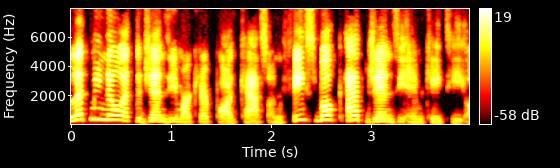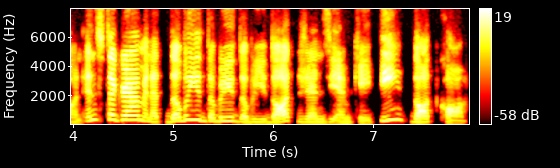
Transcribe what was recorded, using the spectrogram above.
Let me know at the Gen Z Marketer Podcast on Facebook, at Gen Z MKT on Instagram, and at www.genzmkt.com.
